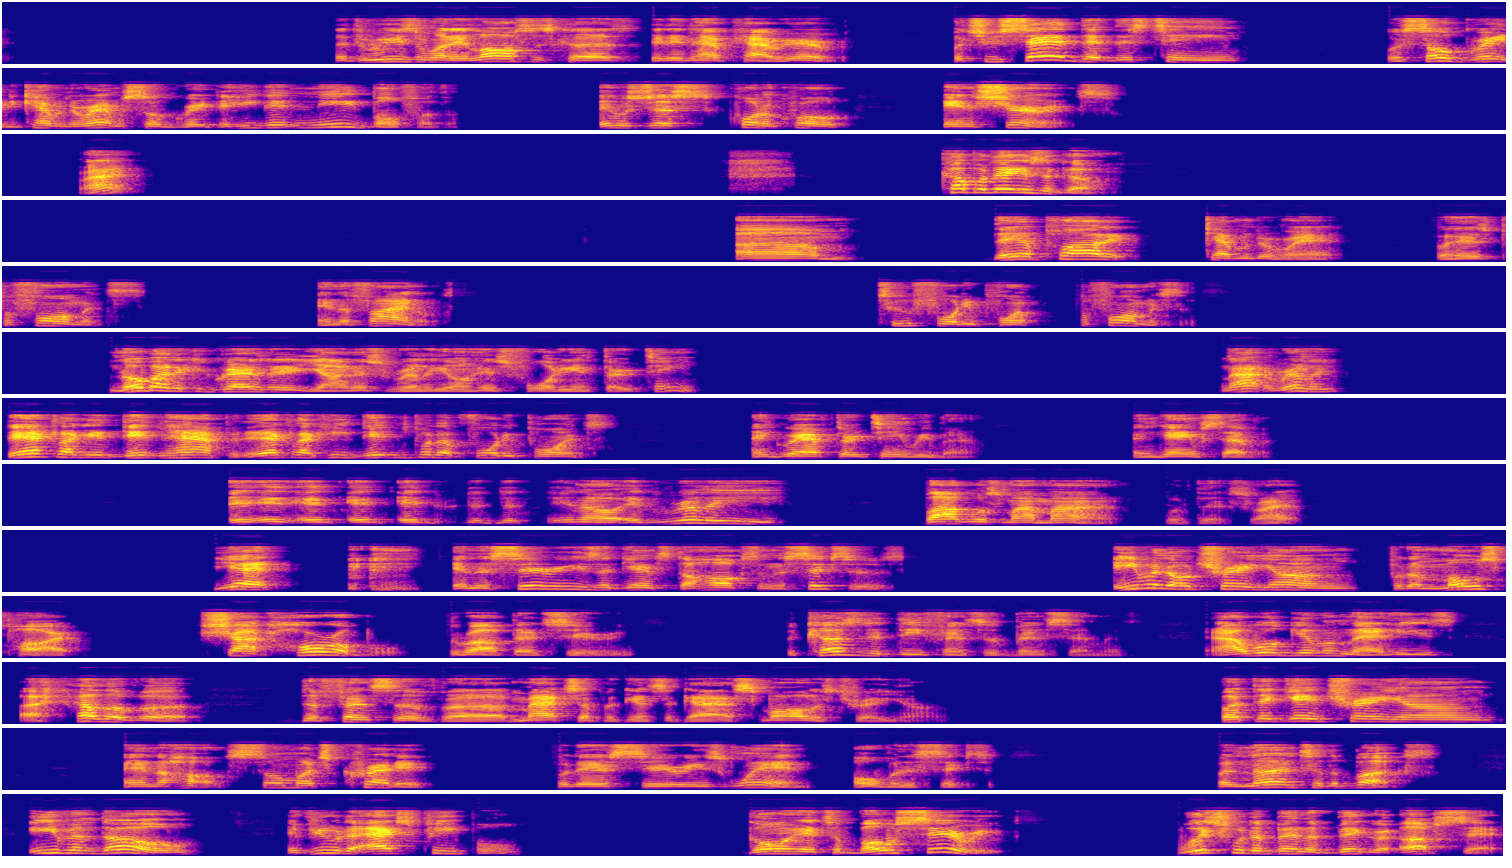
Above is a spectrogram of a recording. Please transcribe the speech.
that the reason why they lost is because they didn't have Kyrie Irving. But you said that this team was so great, that Kevin Durant was so great that he didn't need both of them. It was just quote unquote insurance. Right? A couple days ago, um, they applauded Kevin Durant for his performance in the finals. Two 40 point performances. Nobody congratulated Giannis really on his 40 and 13. Not really. They act like it didn't happen. They act like he didn't put up 40 points and grab 13 rebounds in game seven. It, it, it, it, it, you know, it really boggles my mind with this, right? Yet, in the series against the Hawks and the Sixers, even though Trae Young, for the most part, shot horrible throughout that series because of the defense of Ben Simmons, and I will give him that. He's a hell of a defensive uh, matchup against a guy as small as Trae Young. But they gave Trae Young and the Hawks so much credit for their series win over the Sixers, but none to the Bucks. Even though, if you were to ask people going into both series, which would have been a bigger upset,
